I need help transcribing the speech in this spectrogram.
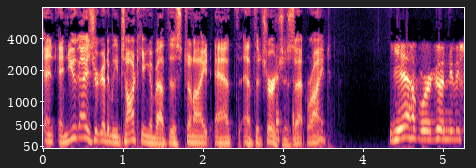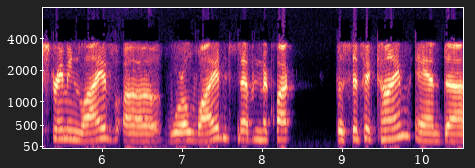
and, and you guys are going to be talking about this tonight at at the church. Is that right? yeah, we're going to be streaming live uh, worldwide, seven o'clock Pacific time, and uh,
